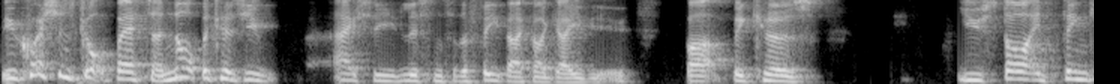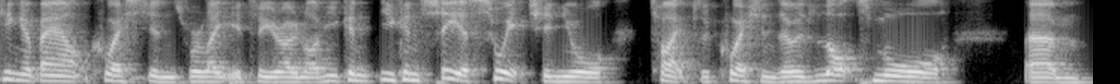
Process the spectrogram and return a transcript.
your questions got better not because you actually listened to the feedback I gave you, but because you started thinking about questions related to your own life. You can you can see a switch in your types of questions. There was lots more. Um,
